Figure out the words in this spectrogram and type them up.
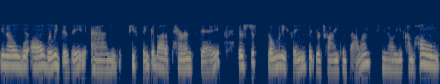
You know, we're all really busy, and if you think about a parent's day, there's just so many things that you're trying to balance. You know, you come home,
